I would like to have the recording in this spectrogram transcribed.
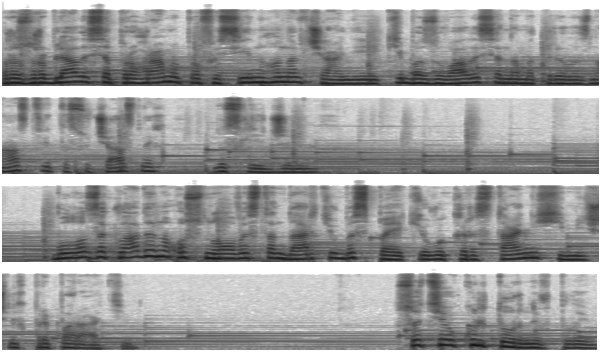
Розроблялися програми професійного навчання, які базувалися на матеріалознавстві та сучасних дослідженнях. Було закладено основи стандартів безпеки у використанні хімічних препаратів. Соціокультурний вплив.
